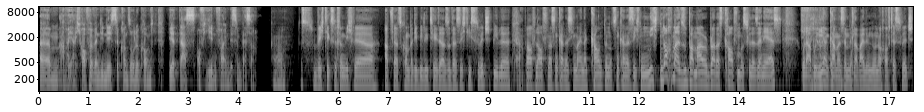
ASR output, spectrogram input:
Ähm, aber ja, ich hoffe, wenn die nächste Konsole kommt, wird das auf jeden Fall ein bisschen besser. Ja, das Wichtigste für mich wäre Abwärtskompatibilität, also dass ich die Switch-Spiele ja. drauf laufen lassen kann, dass ich meinen Account benutzen kann, dass ich nicht nochmal Super Mario Bros. kaufen muss für das NES. Oder abonnieren kann man es ja mittlerweile nur noch auf der Switch.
